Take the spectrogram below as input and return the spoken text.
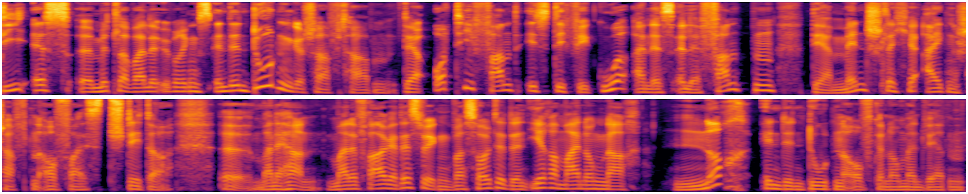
die es äh, mittlerweile übrigens in den Duden geschafft haben. Der Ottifant ist die Figur eines Elefanten, der menschliche Eigenschaften aufweist, steht da. Äh, meine Herren, meine Frage deswegen, was sollte denn Ihrer Meinung nach noch in den Duden aufgenommen werden?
